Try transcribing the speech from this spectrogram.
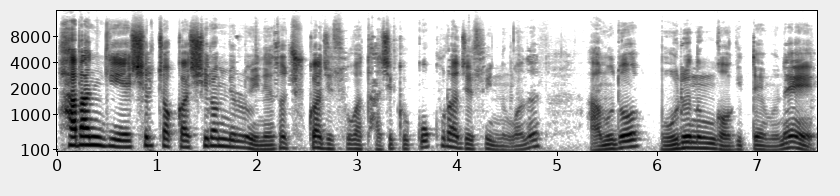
하반기에 실적과 실업률로 인해서 주가 지수가 다시 그 꼬꾸라질 수 있는 거는 아무도 모르는 거기 때문에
